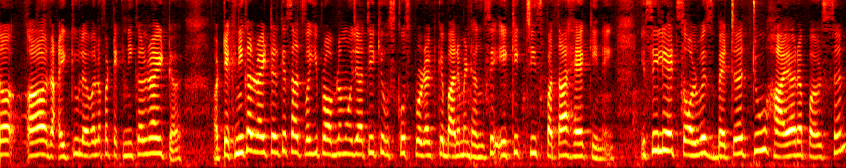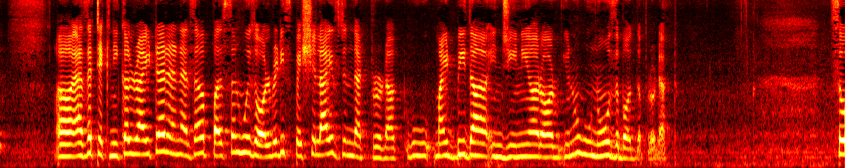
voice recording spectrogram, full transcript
the I Q level of a technical writer और टेक्निकल राइटर के साथ वही प्रॉब्लम हो जाती है कि उसको उस प्रोडक्ट के बारे में ढंग से एक एक चीज़ पता है कि नहीं। इसीलिए it's always better to hire a person as a technical writer and as a person who is already specialise in that product who might be the engineer और you know who knows about the product so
